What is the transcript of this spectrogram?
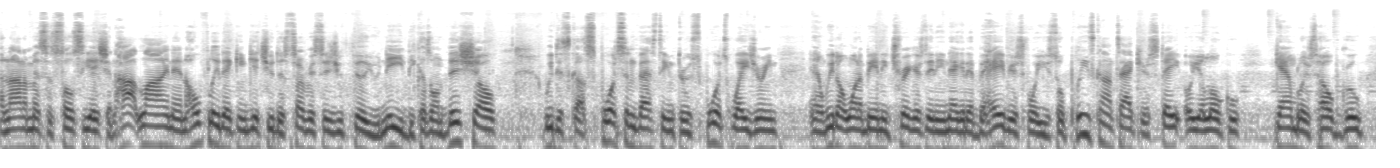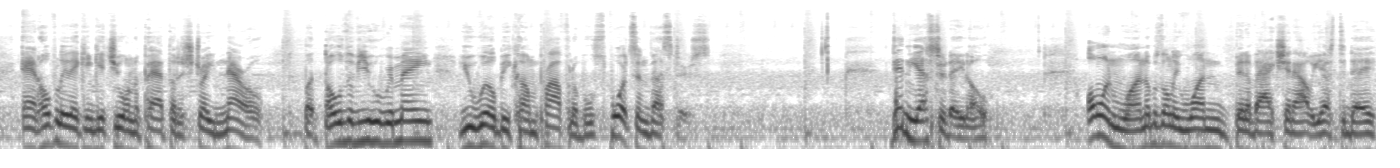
Anonymous Association hotline, and hopefully they can get you the services you feel you need. Because on this show, we discuss sports investing through sports wagering, and we don't want to be any triggers any negative behaviors for you. So please contact your state or your local gamblers help group, and hopefully they can get you on the path of the straight and narrow. But those of you who remain, you will become profitable sports investors. Didn't yesterday though. 0 1. There was only one bit of action out yesterday.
